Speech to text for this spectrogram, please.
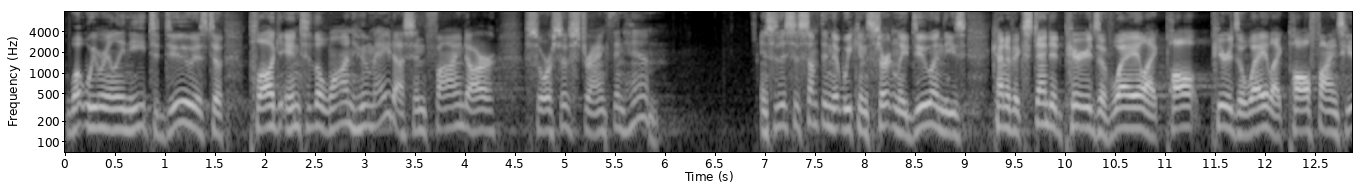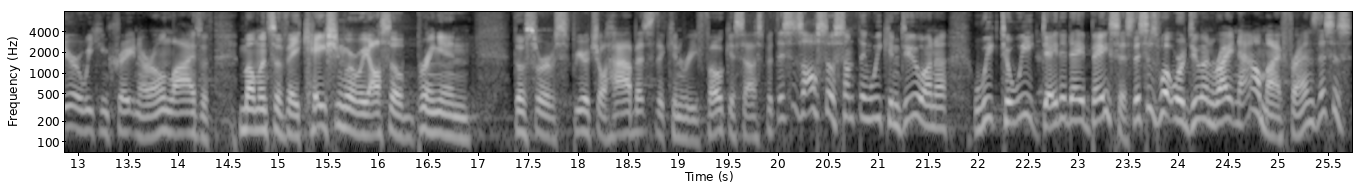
What we really need to do is to plug into the one who made us and find our source of strength in him. And so this is something that we can certainly do in these kind of extended periods of way, like Paul periods away, like Paul finds here, or we can create in our own lives with moments of vacation where we also bring in those sort of spiritual habits that can refocus us. But this is also something we can do on a week to week, day to day basis. This is what we're doing right now, my friends. This is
